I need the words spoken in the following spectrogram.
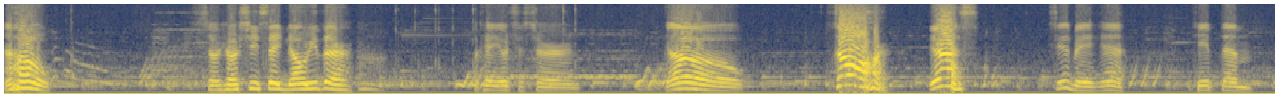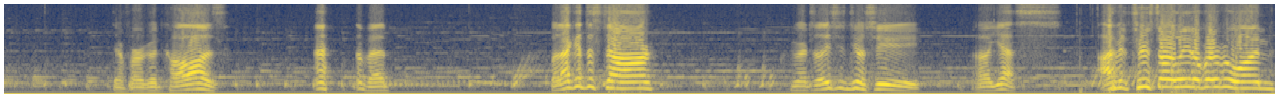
No! So Yoshi say no either. Okay, Yoshi's turn. Go! Star! Yes! Excuse me, yeah. Keep them. They're for a good cause. Eh, not bad. But I get the star. Congratulations, Yoshi. Uh, yes. I have a two-star lead over everyone.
